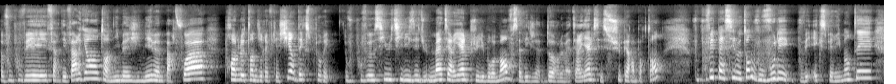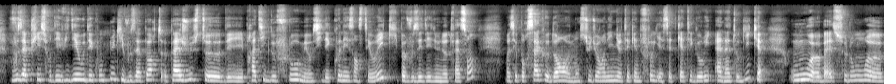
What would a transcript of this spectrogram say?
vous pouvez faire des variantes, en imaginer même parfois, prendre le temps d'y réfléchir, d'explorer. Vous pouvez aussi utiliser du matériel plus librement, vous savez que j'adore le matériel, c'est super important. Vous pouvez passer le temps que vous voulez, vous pouvez expérimenter, vous appuyer sur des vidéos des contenus qui vous apportent pas juste euh, des pratiques de flow, mais aussi des connaissances théoriques qui peuvent vous aider d'une autre façon. Moi, c'est pour ça que dans euh, mon studio en ligne Tech Flow, il y a cette catégorie anatogique où, euh, bah, selon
